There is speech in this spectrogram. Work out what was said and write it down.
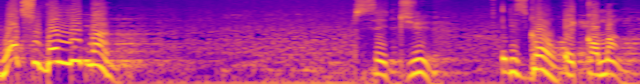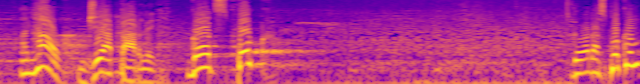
What should then lead man? C'est Dieu. It is God. Et comment? And how? Dieu a parlé. God spoke. God has spoken.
